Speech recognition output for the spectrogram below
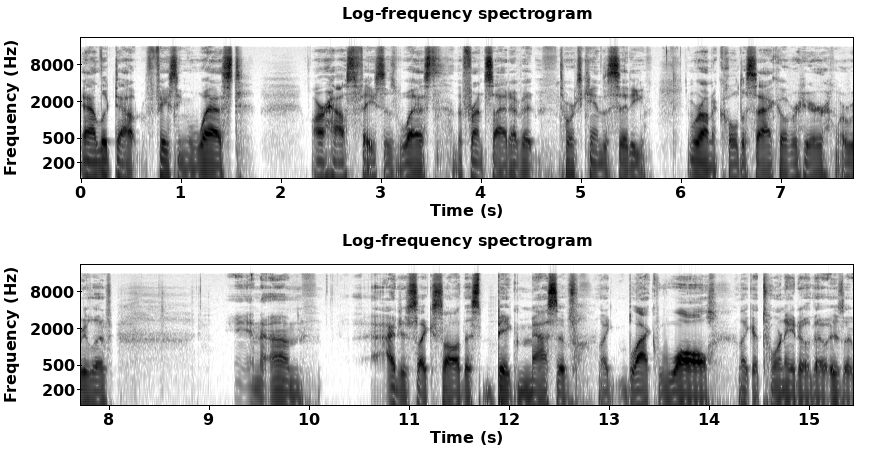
And i looked out facing west. Our house faces west the front side of it towards kansas city. We're on a cul-de-sac over here where we live. And um i just like saw this big massive like black wall like a tornado though it was a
